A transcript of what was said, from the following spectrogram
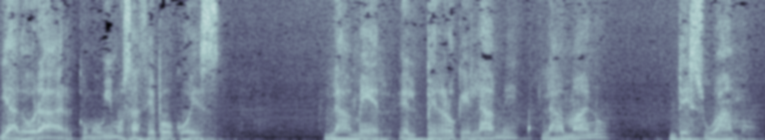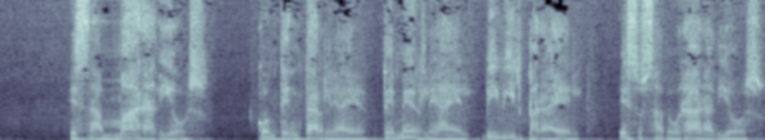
Y adorar, como vimos hace poco, es lamer, el perro que lame la mano de su amo. Es amar a Dios, contentarle a Él, temerle a Él, vivir para Él. Eso es adorar a Dios.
